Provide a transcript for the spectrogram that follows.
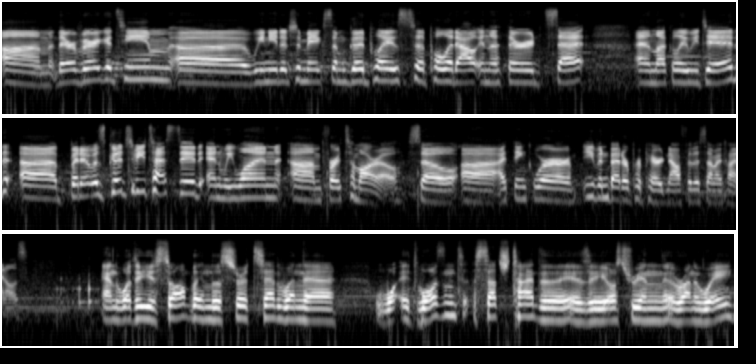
Um, they're a very good team. Uh, we needed to make some good plays to pull it out in the third set. And luckily we did. Uh, but it was good to be tested, and we won um, for tomorrow. So uh, I think we're even better prepared now for the semifinals. And what do you saw in the third set when uh, it wasn't such tight uh, the Austrian run away?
